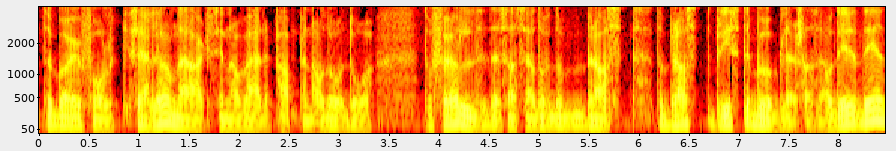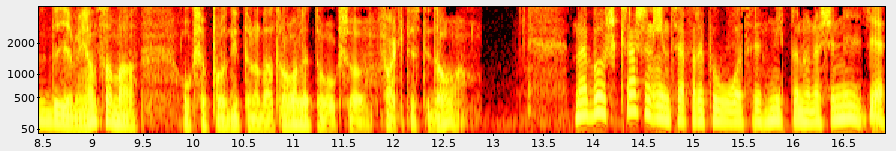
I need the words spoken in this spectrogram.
så börjar ju folk sälja de där aktierna och värdepapperna och då, då, då föll det så att säga, då, då, brast, då brast, brister bubblor så att säga. Och det, det är det gemensamma också på 1900-talet och också faktiskt idag. När börskraschen inträffade på Wall Street 1929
